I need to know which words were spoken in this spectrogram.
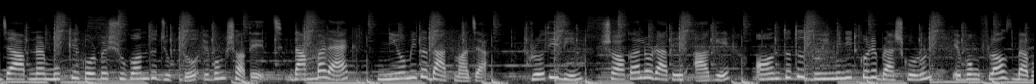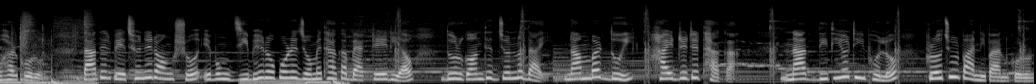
যা আপনার মুখকে করবে সুগন্ধযুক্ত এবং সতেজ। নাম্বার এক, নিয়মিত দাঁত মাজা। প্রতিদিন সকাল ও রাতের আগে অন্তত দুই মিনিট করে ব্রাশ করুন এবং ফ্লস ব্যবহার করুন। দাঁতের পেছনের অংশ এবং জিভের ওপরে জমে থাকা ব্যাকটেরিয়াও দুর্গন্ধের জন্য দায়ী। নাম্বার দুই হাইড্রেটেড থাকা। না, দ্বিতীয় টিপ হলো প্রচুর পানি পান করুন।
